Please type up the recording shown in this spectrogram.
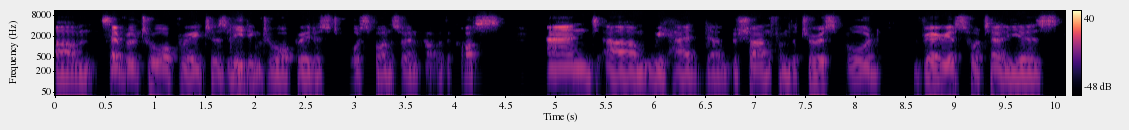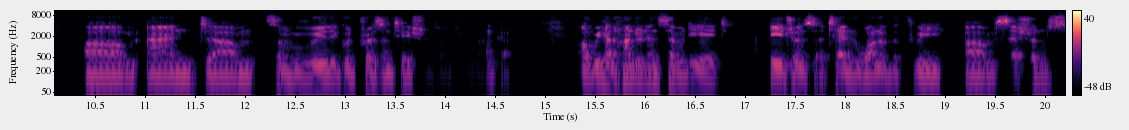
um, several tour operators, leading tour operators to co-sponsor and cover the costs. And um, we had uh, from the tourist board, various hoteliers, um, and um, some really good presentations on Sri Lanka. Uh, we had 178 agents attend one of the three um, sessions.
